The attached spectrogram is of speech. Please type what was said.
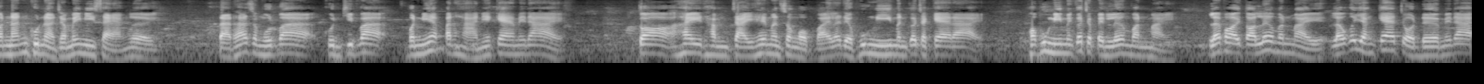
วันนั้นคุณอาจจะไม่มีแสงเลย แต่ถ้าสมมุติว่าคุณคิดว่าวันนี้ปัญหานี้แก้ไม่ได้ ก็ให้ทำใจให้มันสงบไว้แล้วเดี๋ยวพรุ่งนี้มันก็จะแก้ได้ เพราะพรุ่งนี้มันก็จะเป็นเริ่มวันใหม่ และพอตอนเริ่มวันใหม่ เราก็ยังแก้โจทย์เดิมไม่ได้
